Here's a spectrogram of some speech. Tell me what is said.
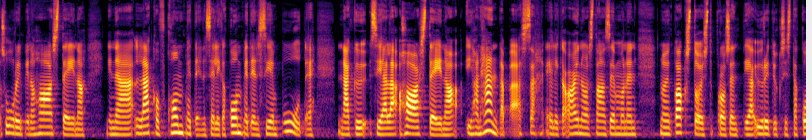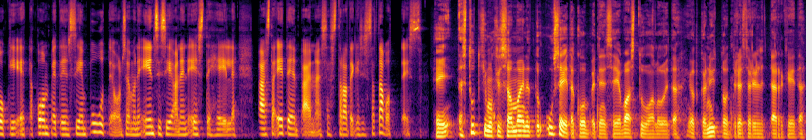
suurimpina haasteina niin nämä lack of competence, eli kompetenssien puute näkyy siellä haasteina ihan häntäpäässä. Eli ainoastaan semmoinen noin 12 prosenttia yrityksistä koki, että kompetenssien puute on semmoinen ensisijainen este heille päästä eteenpäin näissä strategisissa tavoitteissa. Hei, tässä tutkimuksessa on mainittu useita kompetensseja ja vastuualueita, jotka nyt on Treasurille tärkeitä.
